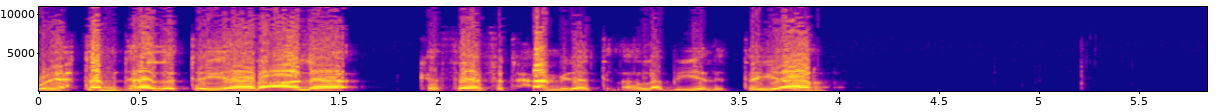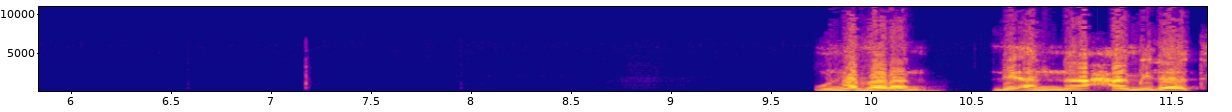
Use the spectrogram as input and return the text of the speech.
ويعتمد هذا التيار على كثافة حاملات الأغلبية للتيار. ونظرا لأن حاملات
